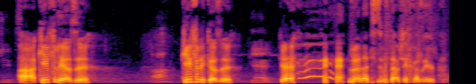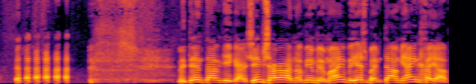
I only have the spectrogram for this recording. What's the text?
צ'יפס. אה, כיפלי הזה. אה? כיפלי כזה. כן. כן, לא ידעתי שזה בטעם של חזיר. ליתן טעם כעיקר, שאם שרה ענבים במים ויש בהם טעם יין חייב.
